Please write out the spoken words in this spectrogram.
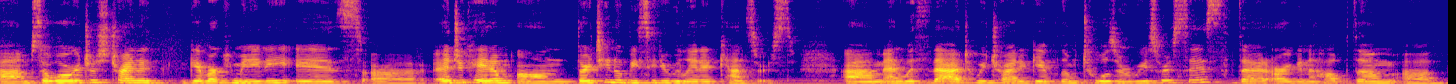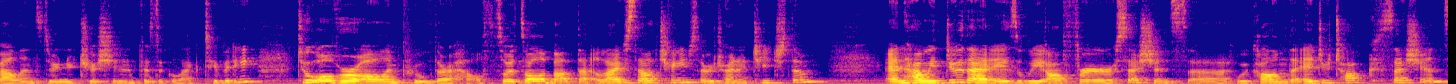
Um, so what we're just trying to give our community is uh, educate them on 13 obesity-related cancers. Um, and with that, we try to give them tools and resources that are going to help them uh, balance their nutrition and physical activity to overall improve their health. So it's all about that lifestyle change that we're trying to teach them. And how we do that is we offer sessions. Uh, we call them the EduTalk sessions.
